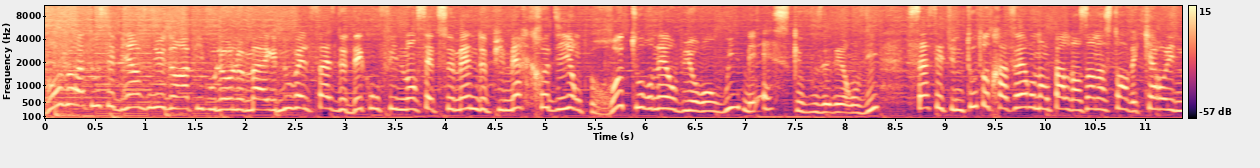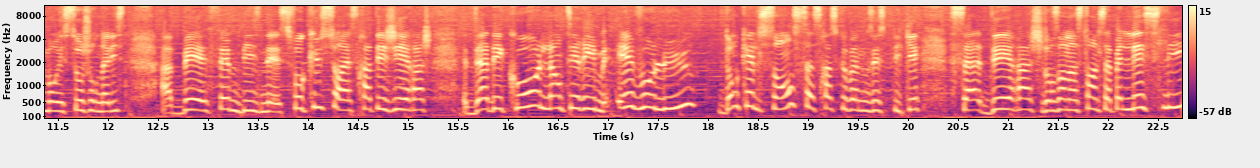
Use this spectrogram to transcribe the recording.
Bonjour à tous et bienvenue dans Happy Boulot, le MAG. Nouvelle phase de déconfinement cette semaine. Depuis mercredi, on peut retourner au bureau. Oui, mais est-ce que vous avez envie? Ça, c'est une toute autre affaire. On en parle dans un instant avec Caroline Morisseau, journaliste à BFM Business. Focus sur la stratégie RH d'Adeco. L'intérim évolue. Dans quel sens Ça sera ce que va nous expliquer sa DRH. Dans un instant, elle s'appelle Leslie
